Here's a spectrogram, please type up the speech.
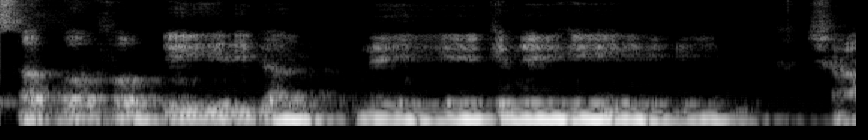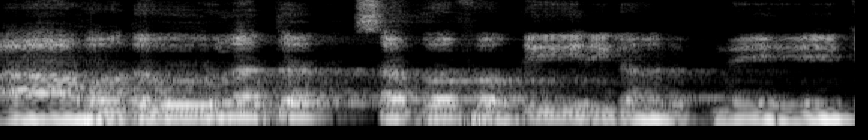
সব ফকির গর নেক নেই शाह दौलत सब फकीर गर नेक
